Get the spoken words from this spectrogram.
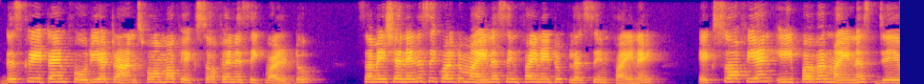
discrete time Fourier transform of x of n is equal to summation n is equal to minus infinite to plus infinite. X of n e power minus j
